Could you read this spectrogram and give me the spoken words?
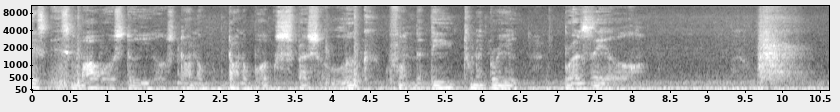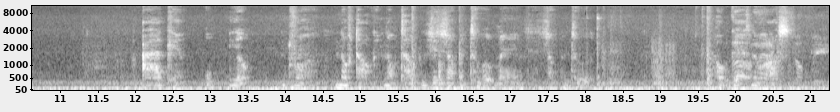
This is Marvel Studios Thunder, Thunderbolt special look from the D23 Brazil. I can, yo, Drum, no talking, no talking. Just jump into it, man. Just jump into it. Hope you guys know awesome. So big.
